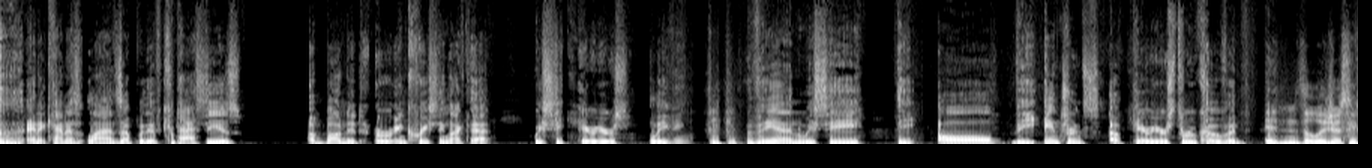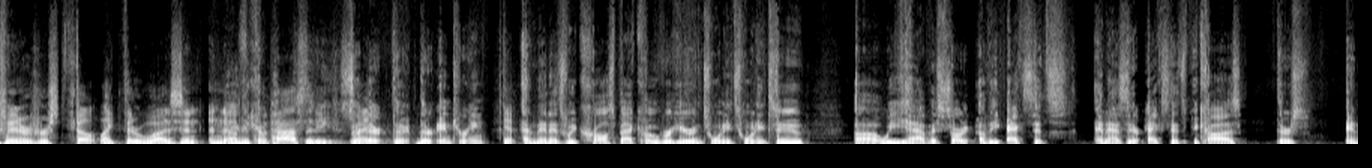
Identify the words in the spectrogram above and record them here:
and it kind of lines up with if capacity is abundant or increasing like that, we see carriers leaving. Mhm. Then we see the all the entrance of carriers through COVID and the logistics managers felt like there wasn't enough capacity. So right? they're, they're they're entering. Yep. And then as we cross back over here in 2022, uh, we have a start of the exits, and as their exits, because there's a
